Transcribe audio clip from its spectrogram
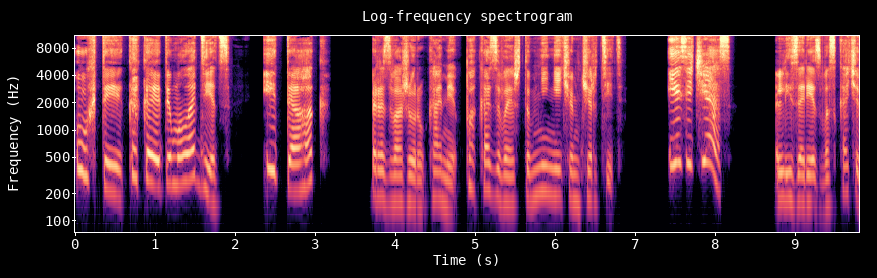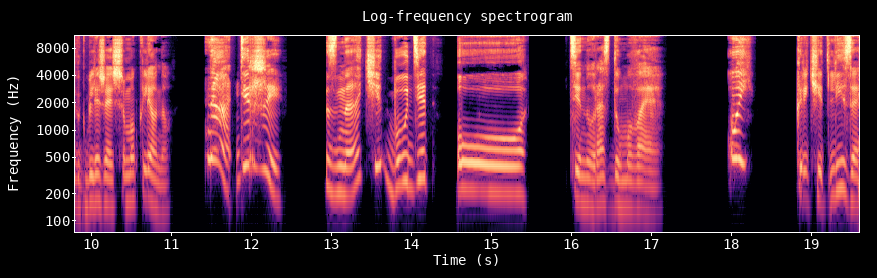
«Ух ты, какая ты молодец! Итак...» Развожу руками, показывая, что мне нечем чертить. «Я сейчас!» Лиза резво скачет к ближайшему клену. «На, держи!» «Значит, будет О!» Тяну, раздумывая. «Ой!» — кричит Лиза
